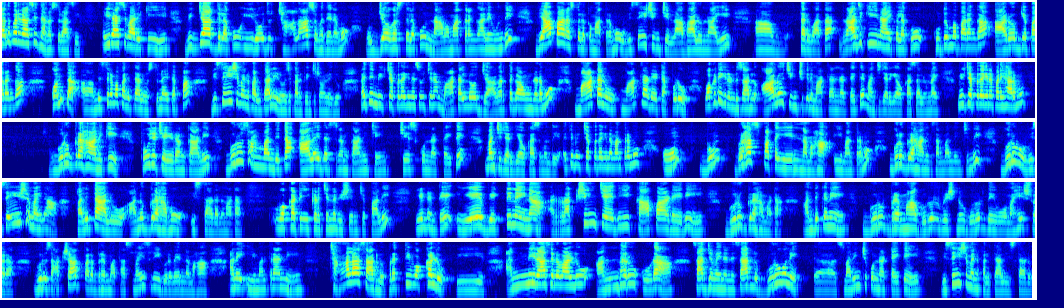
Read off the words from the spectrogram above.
తదుపరి రాశి ధనస్సు రాశి. ఈ రాశి వారికి విద్యార్థులకు ఈరోజు చాలా శుభదినము. ఉద్యోగస్తులకు నామమాత్రంగానే ఉంది. వ్యాపారస్తులకు మాత్రము విశేషించి లాభాలున్నాయి. తరువాత రాజకీయ నాయకులకు కుటుంబ పరంగా ఆరోగ్యపరంగా కొంత మిశ్రమ ఫలితాలు వస్తున్నాయి తప్ప విశేషమైన ఫలితాలు ఈరోజు కనిపించడం లేదు. అయితే మీకు చెప్పదగిన సూచన మాటల్లో జాగ్రత్తగా ఉండడము. మాటను మాట్లాడేటప్పుడు ఒకటికి రెండు సార్లు ఆలోచించుకుని మాట్లాడినట్టయితే మంచి జరిగే అవకాశాలు ఉన్నాయి మీకు చెప్పదగిన పరిహారము? గురుగ్రహానికి పూజ చేయడం కానీ గురు సంబంధిత ఆలయ దర్శనం కానీ చే చేసుకున్నట్టయితే మంచి జరిగే అవకాశం ఉంది. అయితే మీకు చెప్పదగిన మంత్రము ఓం బుం బృహస్పతయే నమ ఈ మంత్రము గురుగ్రహానికి సంబంధించింది. గురువు విశేషమైన ఫలితాలు అనుగ్రహము ఇస్తాడనమాట ఒకటి ఇక్కడ చిన్న విషయం చెప్పాలి. ఏంటంటే ఏ వ్యక్తినైనా రక్షించేది కాపాడేది గురుగ్రహమట. అందుకనే గురు బ్రహ్మ గురుర్ విష్ణు గురుర్దేవో మహేశ్వర గురు సాక్షాత్ పరబ్రహ్మ తస్మై శ్రీ గురవే నమ అనే ఈ మంత్రాన్ని చాలాసార్లు ప్రతి ఒక్కళ్ళు ఈ అన్ని రాసుల వాళ్ళు అందరూ కూడా సాధ్యమైనన్ని సార్లు గురువుని స్మరించుకున్నట్టయితే విశేషమైన ఫలితాలు ఇస్తాడు.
